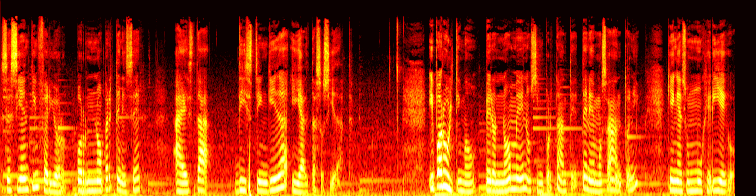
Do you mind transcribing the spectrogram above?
se siente inferior por no pertenecer a esta distinguida y alta sociedad. Y por último, pero no menos importante, tenemos a Anthony, quien es un mujeriego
